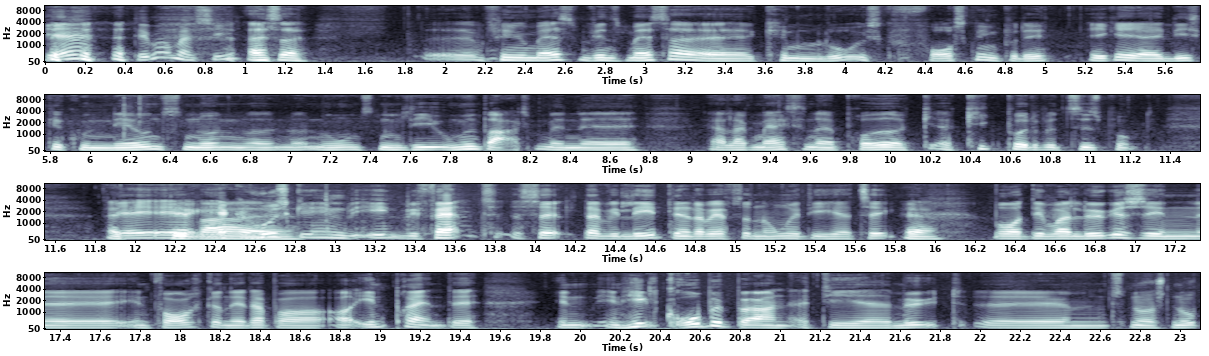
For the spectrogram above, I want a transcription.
Ja, det må man sige. Altså, øh, findes masser, findes masser af kriminologisk forskning på det. Ikke at jeg lige skal kunne nævne sådan nogen, nogen, nogen sådan lige umiddelbart, men øh, jeg har lagt mærke til, når jeg prøvede at, at kigge på det på et tidspunkt. At ja, jeg, var, jeg kan huske en, en, vi fandt selv, da vi ledte netop efter nogle af de her ting, ja. hvor det var lykkedes en, øh, en forsker netop at, at indprinte en, en hel gruppe børn, at de havde mødt øh, Snor Snup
